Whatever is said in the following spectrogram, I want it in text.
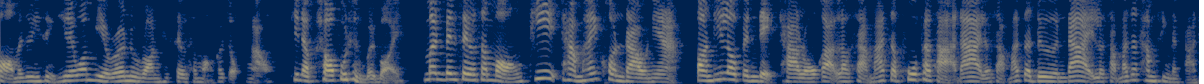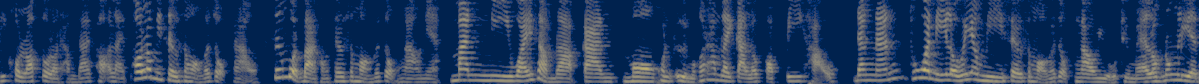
มองมันจะมีสิ่งที่เรียกว่า mirror neuron คือเซลล์สมองกระจกเงา ที่นันชอบพูดถึงบ่อย ๆ มันเป็นเซลล์สมองที่ทำให้คนเราเนี่ยตอนที่เราเป็นเด็กทารกอะเราสามารถจะพูดภาษาได้ เราสามารถจะเดินได้ เราสามารถจะทำสิ่งต่างๆ ที่คนรอบตัวเราทำได้เพราะอะไร เพราะเรามีเซลล์สมองกระจกเงา ซึ่งบทบาทของเซลล์สมองกระจกเงาเนี่ยมันมีไว้สำหรับการมองคนอื่นว่าเขาทำอะไรกันแล้วก๊อปปี้เขา ดังนั้นทุกวันนี้เราก็ยังมีเซลล์สมองกระจกเงาอยู่ถึงแม้เราต้องเรียน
